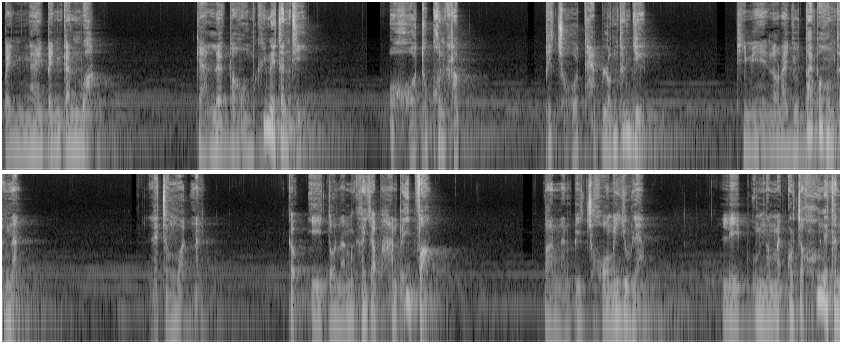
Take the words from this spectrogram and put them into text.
เป็นไงเป็นกันวะ แกเลิกผ้าห่มขึ้นในทันที โอ้โหทุกคนครับ พี่โชแทบล้มทั้งยืน ที่ไม่เห็นอะไรอยู่ใต้ผ้าห่มทั้งนั้น และจังหวะนั้น เก้าอี้ตัวนั้นมันขยับหันไปอีกฝั่ง ตอนนั้นพี่โชไม่อยู่แล้ว รีบอุ้มน้องแม็กออกจากห้องในทัน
